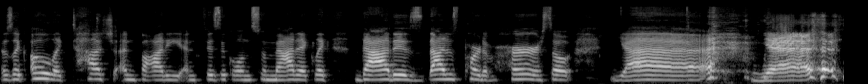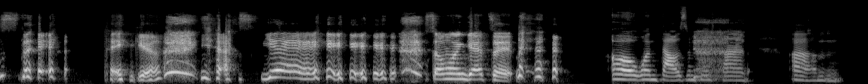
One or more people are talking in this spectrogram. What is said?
I was like oh like touch and body and physical and somatic like that is that is part of her. So yeah. Yes Thank you. Yes. Yay. Someone gets it. oh, 1000%. Um,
